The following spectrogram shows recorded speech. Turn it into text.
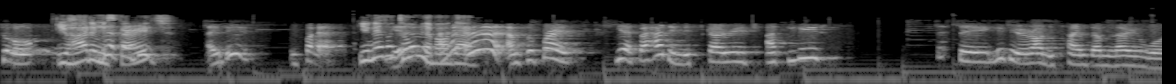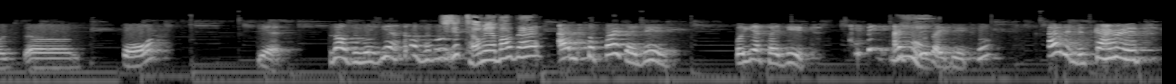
So you had a miscarriage? Yes, I did. I did. you never yes, told me about that. I'm surprised. Yes, I had a miscarriage at least, let's say, maybe around the time that Larry was uh, four. Yes. That was even, yes, that was. Did you tell me about that? I'm surprised I did. But yes, I did. I believe I did. I had a miscarriage,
